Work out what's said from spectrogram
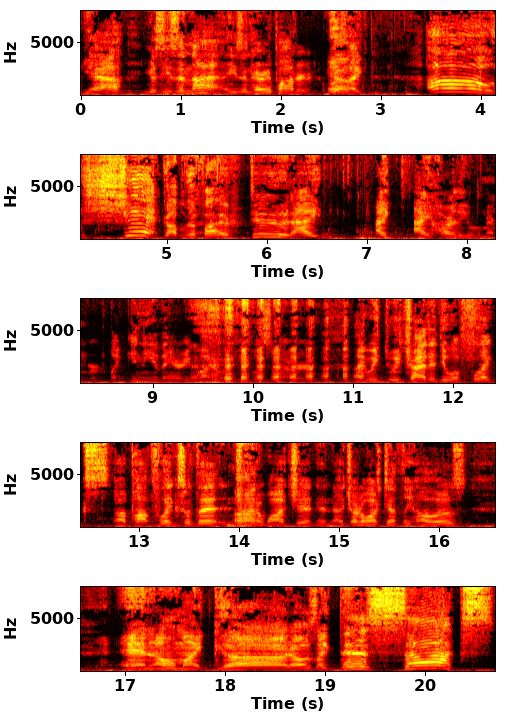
"Yeah," because he's in that. He's in Harry Potter. I Yeah. was like, "Oh shit, Goblet of Fire. dude!" I, I, I hardly remember like any of the Harry Potter movies whatsoever. like we we tried to do a flicks, uh, Popflix with it, and try Uh-huh. to watch it, and I tried to watch Deathly Hallows, and oh my god, I was like, "This sucks."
